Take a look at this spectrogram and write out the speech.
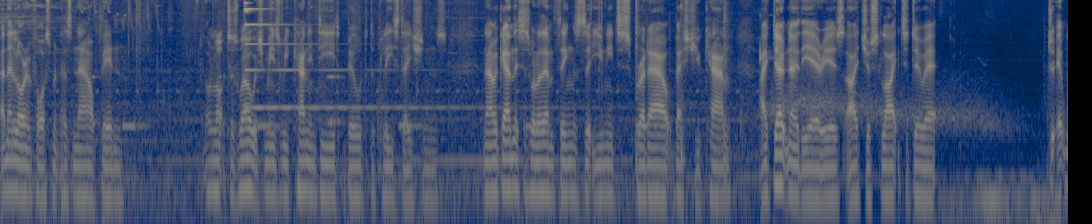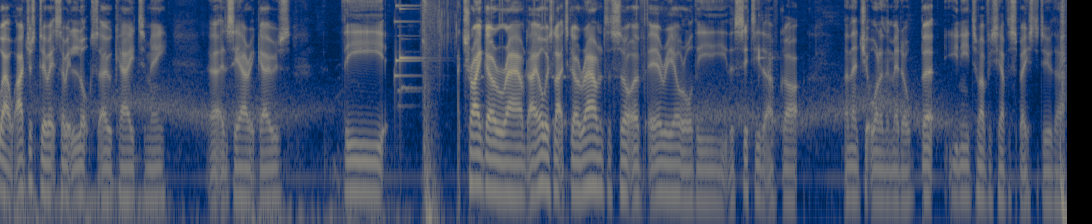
And then law enforcement has now been unlocked as well, which means we can indeed build the police stations. Now again, this is one of them things that you need to spread out best you can. I don't know the areas, I just like to do it well, I just do it so it looks okay to me uh, and see how it goes. The I try and go around. I always like to go around the sort of area or the the city that I've got, and then chuck one in the middle. But you need to obviously have the space to do that.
